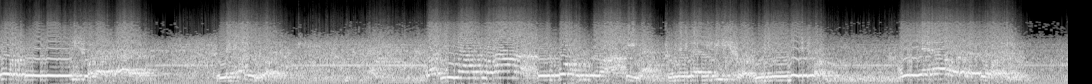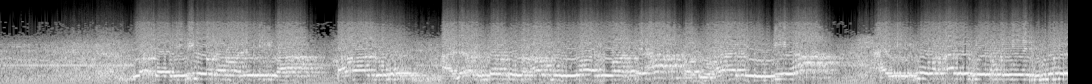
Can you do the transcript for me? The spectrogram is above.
na nini nini mlikuwa na nini wakauliza na malaika qalu kunna mustadafina fi lard وكذبين وماليك قالوا ألم تكن أرض الله واسعة فتهاجر فيها حيث أرض من يجنون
